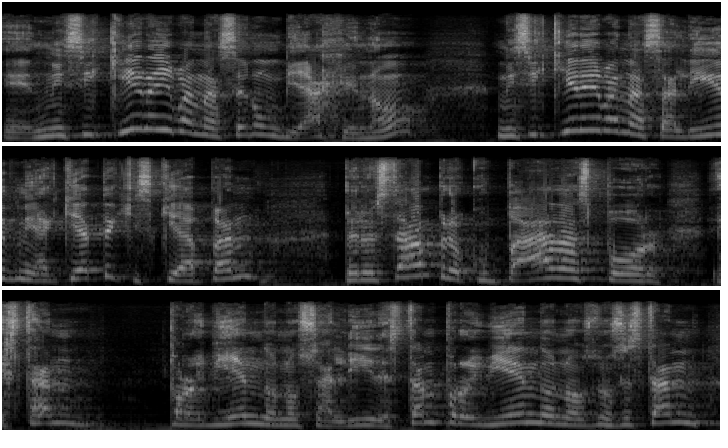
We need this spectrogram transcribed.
eh, ni siquiera iban a hacer un viaje, ¿no? Ni siquiera iban a salir ni aquí a Tequisquiapan, pero estaban preocupadas por, están prohibiéndonos salir, están prohibiéndonos, nos están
